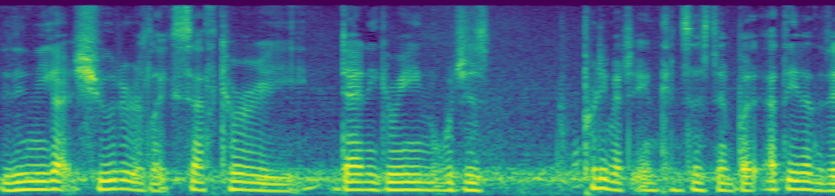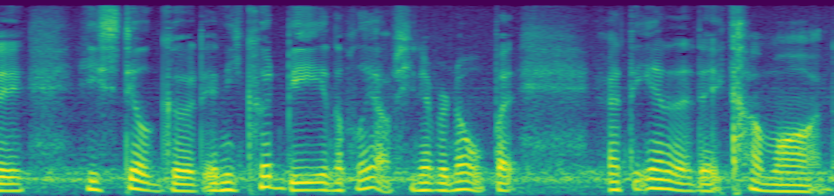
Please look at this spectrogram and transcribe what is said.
then you got shooters like Seth Curry, Danny Green, which is pretty much inconsistent, but at the end of the day, he's still good, and he could be in the playoffs. You never know. But at the end of the day, come on,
